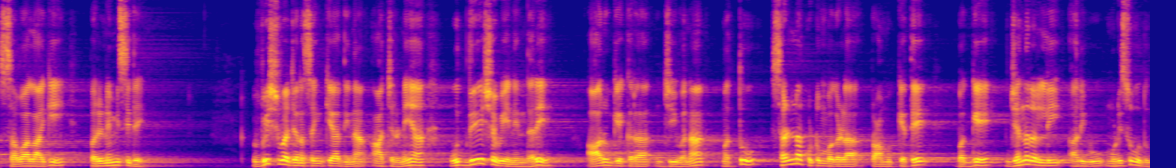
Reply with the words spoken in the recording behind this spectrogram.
ಸವಾಲಾಗಿ ಪರಿಣಮಿಸಿದೆ. ವಿಶ್ವ ಜನಸಂಖ್ಯಾ ದಿನ ಆಚರಣೆಯ ಉದ್ದೇಶವೇನೆಂದರೆ ಆರೋಗ್ಯಕರ ಜೀವನ ಮತ್ತು ಸಣ್ಣ ಕುಟುಂಬಗಳ ಪ್ರಾಮುಖ್ಯತೆ ಬಗ್ಗೆ ಜನರಲ್ಲಿ ಅರಿವು ಮೂಡಿಸುವುದು.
